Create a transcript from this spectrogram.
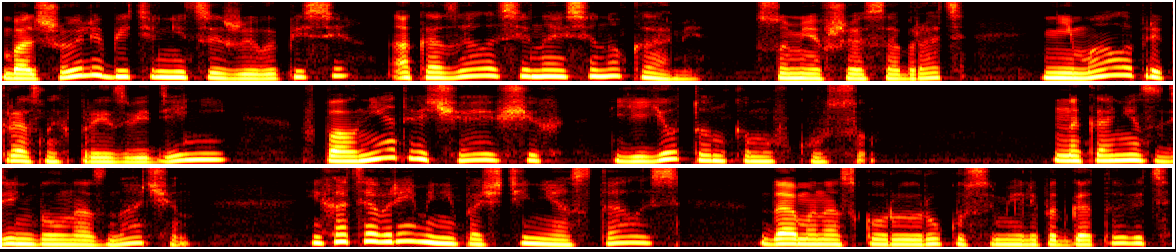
Большой любительницей живописи оказалась Инай Синуками, сумевшая собрать немало прекрасных произведений, вполне отвечающих ее тонкому вкусу. Наконец день был назначен, и хотя времени почти не осталось, дамы на скорую руку сумели подготовить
